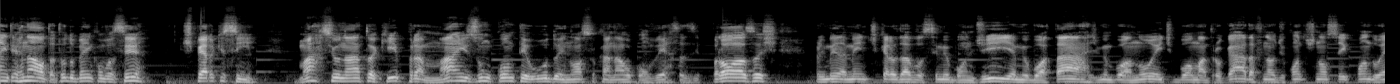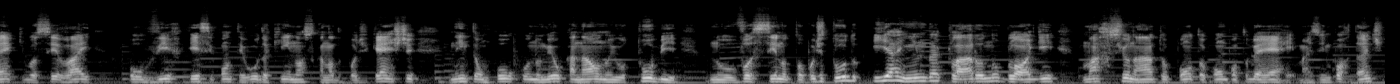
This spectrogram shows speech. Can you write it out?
Olá, internauta, tudo bem com você? Espero que sim. Márcio Nato aqui para mais um conteúdo em nosso canal Conversas e Prosas. Primeiramente, quero dar a você meu bom dia, meu boa tarde, meu boa noite, boa madrugada. Afinal de contas, não sei quando é que você vai ouvir esse conteúdo aqui em nosso canal do podcast, nem tampouco no meu canal no YouTube, no Você no Topo de Tudo e ainda, claro, no blog marcionato.com.br. Mas o importante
